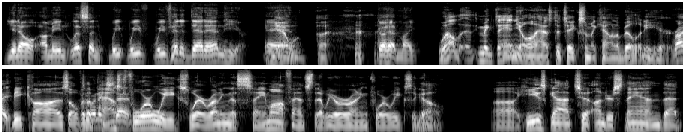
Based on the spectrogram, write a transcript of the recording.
you know, I mean, listen, we we've we've hit a dead end here. And yeah. Uh, go ahead, Mike. Well, McDaniel has to take some accountability here. Right. Because over To the past extent. four weeks, we're running the same offense that we were running four weeks ago. Uh, he's got to understand that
